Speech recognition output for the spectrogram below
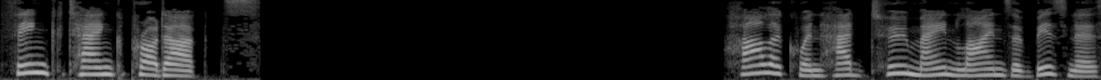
Think tank products Harlequin had two main lines of business,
